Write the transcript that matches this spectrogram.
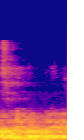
ఆలోచన పడతాయి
